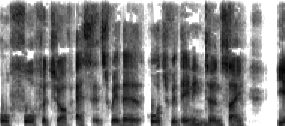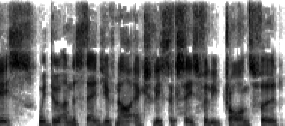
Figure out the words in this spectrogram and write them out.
or forfeiture of assets, where the courts would then in turn say, yes, we do understand you've now actually successfully transferred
